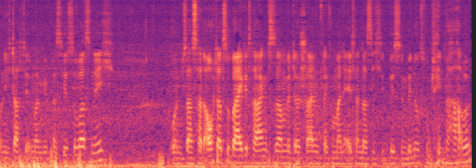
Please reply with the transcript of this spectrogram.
und ich dachte immer, mir passiert sowas nicht. Und das hat auch dazu beigetragen, zusammen mit der Scheidung vielleicht von meinen Eltern, dass ich ein bisschen Bindungsprobleme habe,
